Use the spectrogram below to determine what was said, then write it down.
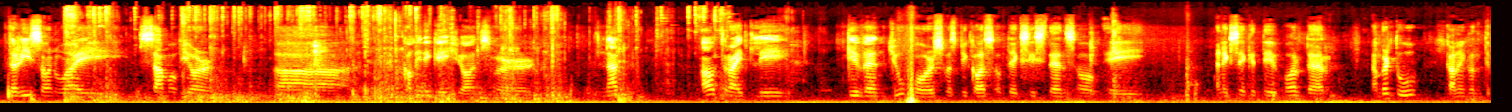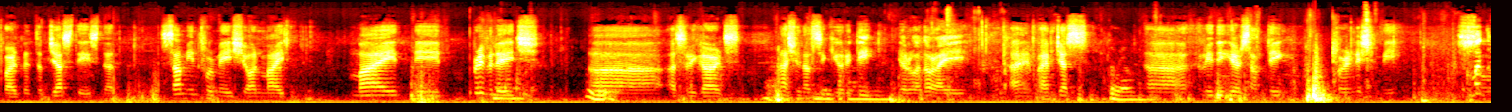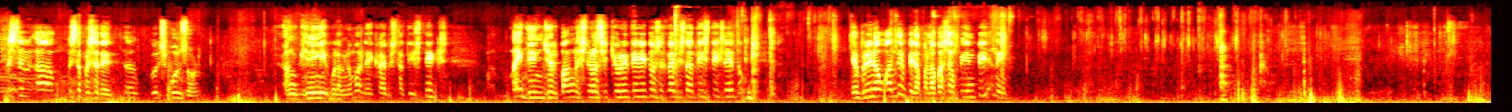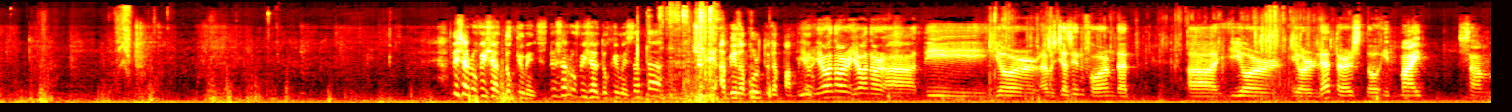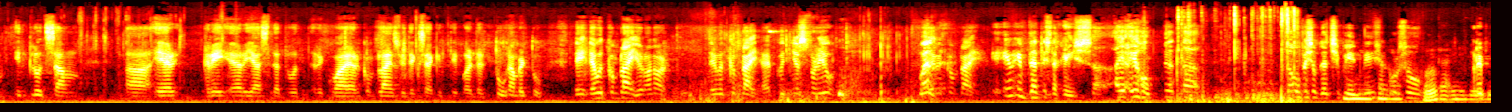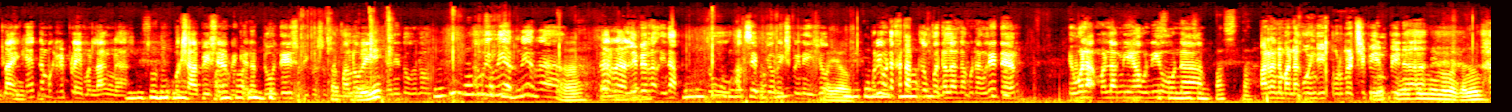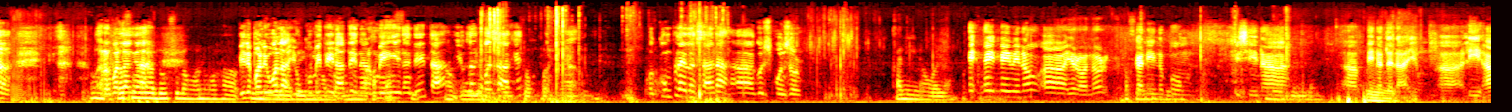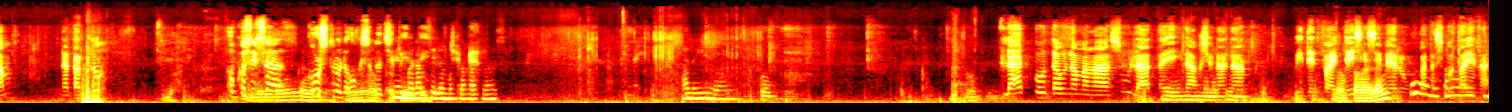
the reason why some of your uh, communications were not outrightly given due force was because of the existence of a an executive order. Number two, coming from the Department of Justice, that some information might might be privileged uh, as regards national security. Your Honor, I I'm, I'm just uh, reading here something furnished me. So, But Mr. Uh, Mr. President, uh, good sponsor, ang hiningi ko lang naman ay crime statistics. May danger ba national security dito sa crime statistics na ito? Every now and then, pinapalabas ang PNP yan eh. These are official documents. These are official documents that uh, should be available to the public. Your, Your Honor, Your Honor, uh, the your I was just informed that uh, your your letters, though it might some include some uh, air, gray areas that would require compliance with Executive Order Two, Number two, they, they would comply, Your Honor. They would comply. I have good news for you. Well, they would comply. if, if that is the case, uh, I, I hope that uh, the office of the CPNP should also reply. Kahit na mag-reply man lang na magsabi, sir, we cannot do this because of the following, ganito, ganun. Uh, we, we are, we are, uh, we are uh, liberal enough to accept your explanation. Pero yung nakatatlong padala na ako ng letter, eh wala man lang nihaw-niho na pasta. para naman ako hindi former CPNP na. para lang uh, daw silang ano binabaliwala yung committee natin na humingi ng data. Yun lang naman sa akin. Uh, Mag-comply lang sana, uh, good sponsor. Kanina wala. May, may, may uh, Your Honor, kanino pong opisina uh, pinadala yung uh, liham na tatlo? Of course, it's a course through the office of the lang CPNP. sila magkakaklase. Ano yun yun? Lahat po daw ng mga sulat ay na ng within 5 Ang days kasi merong batas po tayo na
